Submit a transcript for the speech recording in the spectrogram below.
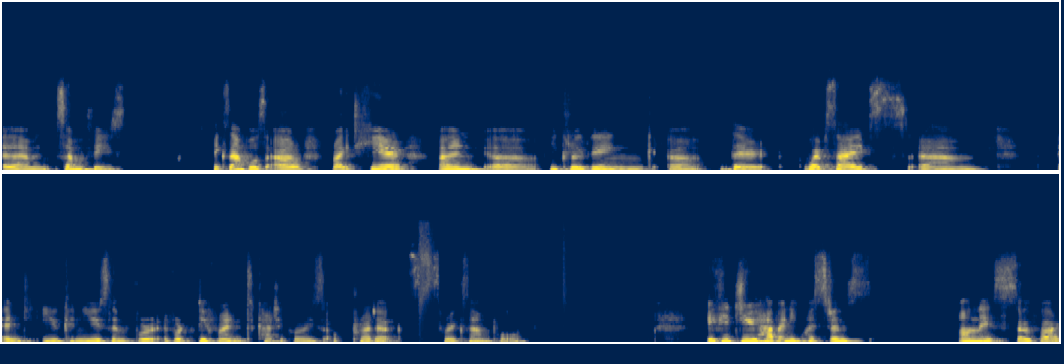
um, some of these examples are right here, and uh, including uh, their websites. Um, and you can use them for, for different categories of products, for example. If you do have any questions on this so far?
